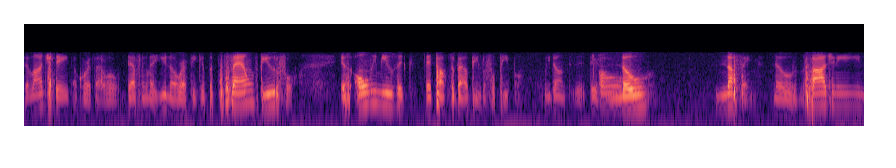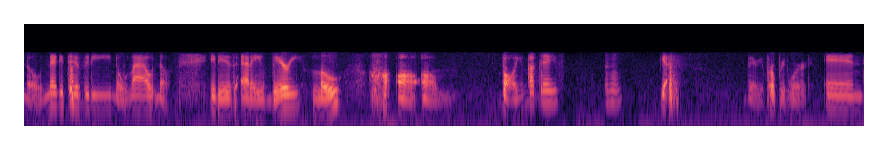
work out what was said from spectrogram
the launch date, of course, I will definitely let you know, Rafika. But the sounds beautiful It's only music that talks about beautiful people. We don't. There's Oh. no nothing, no misogyny, no negativity, no loud. No, it is at a very low uh, um volume. Octave. Mhm. Yes, very appropriate word. And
